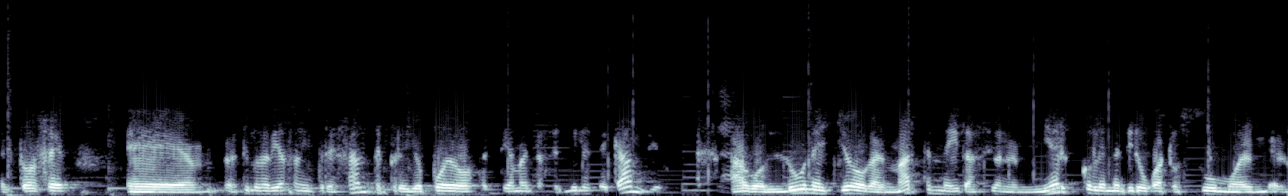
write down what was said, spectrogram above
Entonces, eh, los estilos de vida son interesantes, pero yo puedo efectivamente hacer miles de cambios. Hago el lunes yoga, el martes meditación, el miércoles me tiro cuatro zumos, el,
